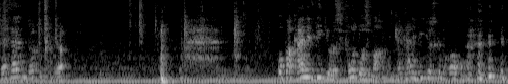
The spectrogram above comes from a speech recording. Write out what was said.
Festhalten, drücken. Ja. Opa, keine Videos, Fotos machen. Ich kann keine Videos gebrauchen.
